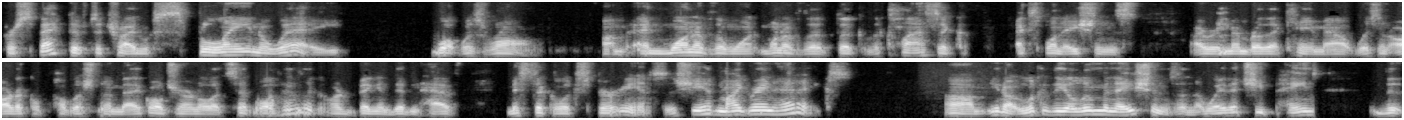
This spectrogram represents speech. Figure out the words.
perspective to try to explain away what was wrong. Um, and one of the one one of the, the the classic explanations I remember that came out was an article published in a medical journal that said, "Well, Hildegard Bingen didn't have mystical experiences. She had migraine headaches. Um, you know, look at the illuminations and the way that she paints the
